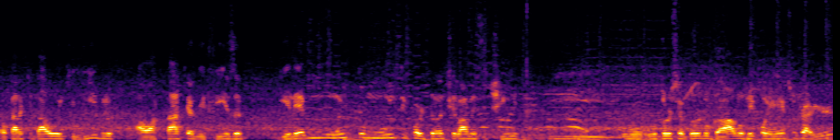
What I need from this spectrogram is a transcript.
É o cara que dá o equilíbrio ao ataque e à defesa. E ele é muito, muito importante lá nesse time. E o, o torcedor do Galo reconhece o Jair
